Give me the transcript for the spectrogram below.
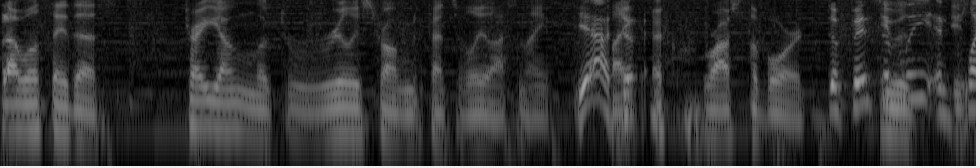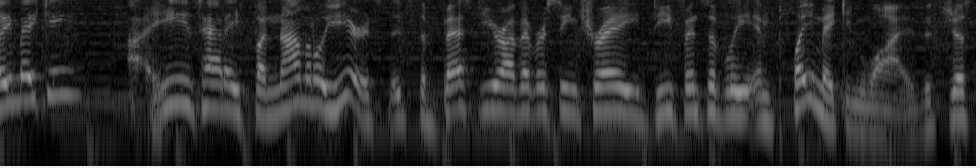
But I will say this: Trae Young looked really strong defensively last night. Yeah, like de- across the board, defensively was, and playmaking. Uh, he's had a phenomenal year. It's it's the best year I've ever seen Trae defensively and playmaking wise. It's just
